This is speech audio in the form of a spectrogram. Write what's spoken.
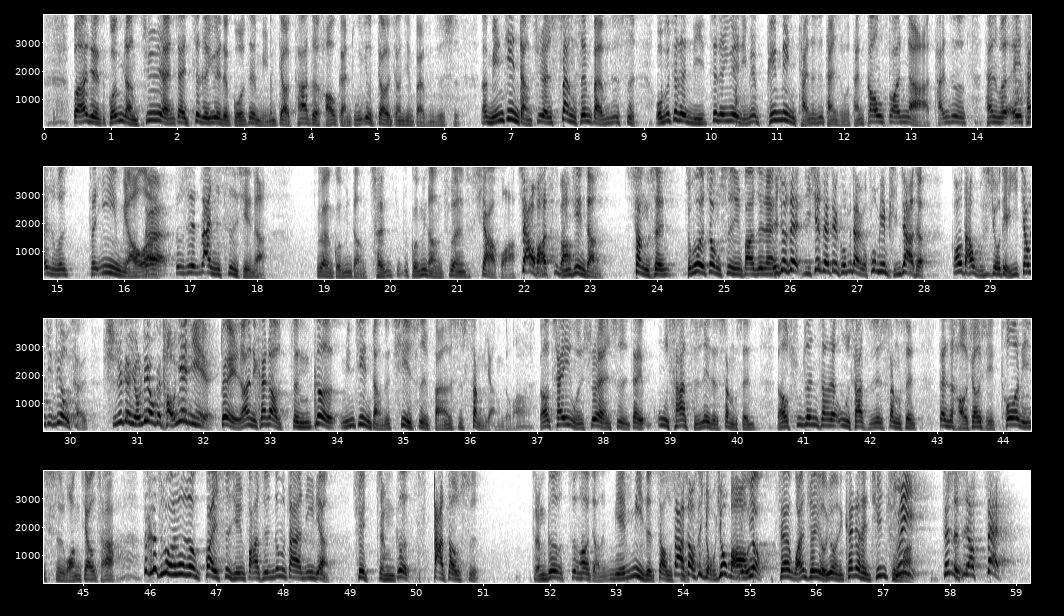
不，而且国民党居然在这个月的国政民调，他的好感度又掉了将近百分之四。那民进党居然上升百分之四。我们这个你这个月里面拼命谈的是谈什么？谈高端呐、啊，谈这个谈什么？哎，谈什么的疫苗啊？都是些烂事情啊。居然国民党成，国民党居然下滑，下滑是吧？民进党。上升，怎么会有这种事情发生呢？也就是你现在对国民党有负面评价的，高达五十九点一，将近六成，十个有六个讨厌你。对，然后你看到整个民进党的气势反而是上扬的嘛。然后蔡英文虽然是在误差值内的上升，然后苏贞昌在误差值内上升，但是好消息脱离死亡交叉，这个怎么会有这种怪事情发生？那么大的力量，所以整个大造势。整个正浩讲的绵密的造势，大造势有用吗？有用，现在完全有用，你看得很清楚。所以真的是要战，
